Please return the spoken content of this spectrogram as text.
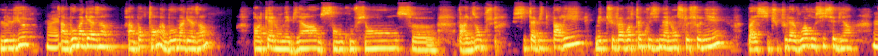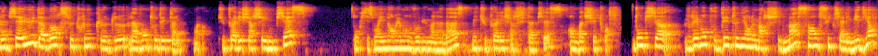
le lieu, un beau magasin, important, un beau magasin dans lequel on est bien, on se sent en confiance. par exemple, si tu habites Paris, mais tu vas voir ta cousine à Lons-le-Saunier, bah, si tu peux la voir aussi, c'est bien. Mm. Donc, il y a eu d'abord ce truc de la vente au détail. Voilà. Tu peux aller chercher une pièce. Donc, ils ont énormément de volume à la base, mais tu peux aller chercher ta pièce en bas de chez toi. Donc, il y a vraiment pour détenir le marché de masse. Hein, ensuite, il y a les médias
